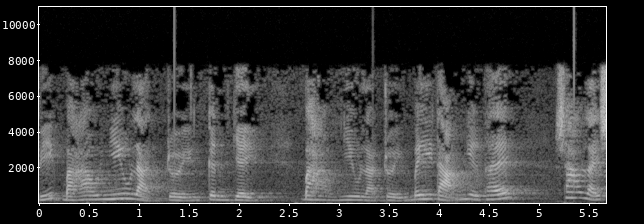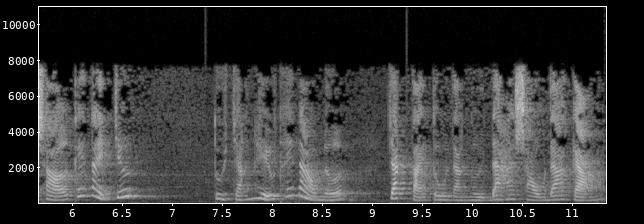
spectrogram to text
Viết bao nhiêu là chuyện kinh dị, Bao nhiêu là chuyện bi thảm như thế. Sao lại sợ cái này chứ? Tôi chẳng hiểu thế nào nữa. Chắc tại tôi là người đa sầu đa cảm.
